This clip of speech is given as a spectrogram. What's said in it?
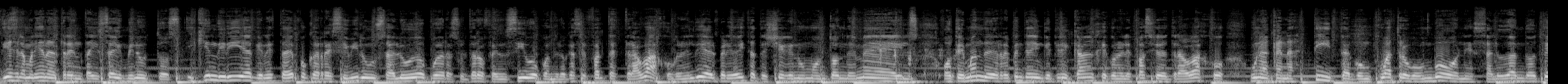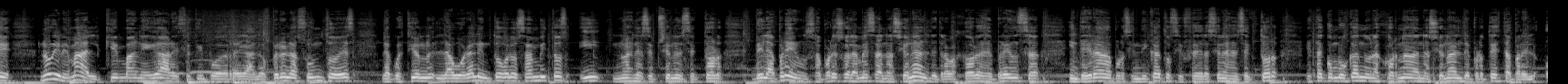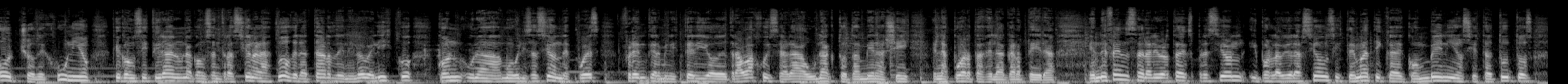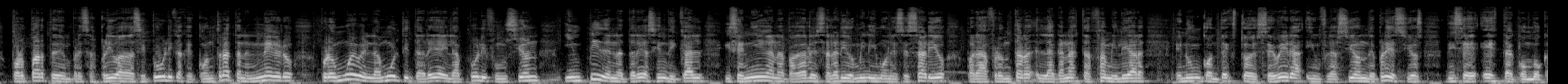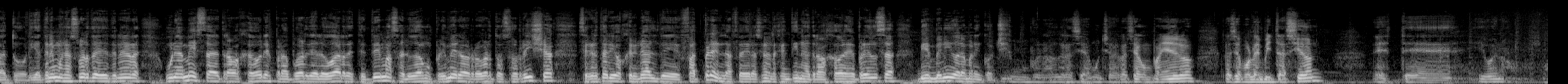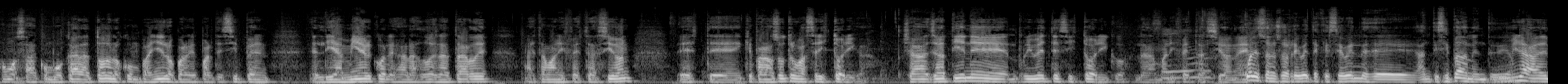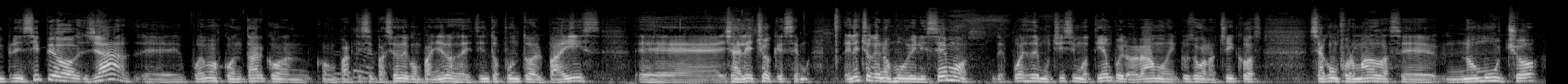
10 de la mañana, 36 minutos. ¿Y quién diría que en esta época recibir un saludo puede resultar ofensivo cuando lo que hace falta es trabajo? Con el día del periodista te lleguen un montón de mails o te mande de repente alguien que tiene canje con el espacio de trabajo una canastita con cuatro bombones saludándote. No viene mal, ¿quién va a negar ese tipo de regalos? Pero el asunto es la cuestión laboral en todos los ámbitos y no es la excepción del sector de la prensa. Por eso la Mesa Nacional de Trabajadores de Prensa, integrada por sindicatos y federaciones del sector, está convocando una jornada nacional de Protesta para el 8 de junio, que consistirá en una concentración a las 2 de la tarde en el obelisco, con una movilización después frente al Ministerio de Trabajo y se hará un acto también allí en las puertas de la cartera. En defensa de la libertad de expresión y por la violación sistemática de convenios y estatutos por parte de empresas privadas y públicas que contratan en negro, promueven la multitarea y la polifunción, impiden la tarea sindical y se niegan a pagar el salario mínimo necesario para afrontar la canasta familiar en un contexto de severa inflación de precios, dice esta convocatoria. Tenemos la suerte de tener una mesa de trabajadores para poder dialogar de este tema. Saludamos primero a Roberto Zorrilla, secretario general de FATPREN, la Federación Argentina de Trabajadores de Prensa. Bienvenido a la Marencoche. Bueno, gracias, muchas gracias compañero. Gracias por la invitación. Este, y bueno, vamos a convocar a todos los compañeros para que participen el día miércoles a las 2 de la tarde a esta manifestación, este, que para nosotros va a ser histórica. Ya, ya tiene ribetes históricos la manifestación. ¿eh? ¿Cuáles son esos ribetes que se ven desde anticipadamente? Mira, en principio ya eh, podemos contar con, con, participación de compañeros de distintos puntos del país. Eh, ya el hecho que se, el hecho que nos movilicemos después de muchísimo tiempo y lo hablábamos incluso con los chicos, se ha conformado hace no mucho.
